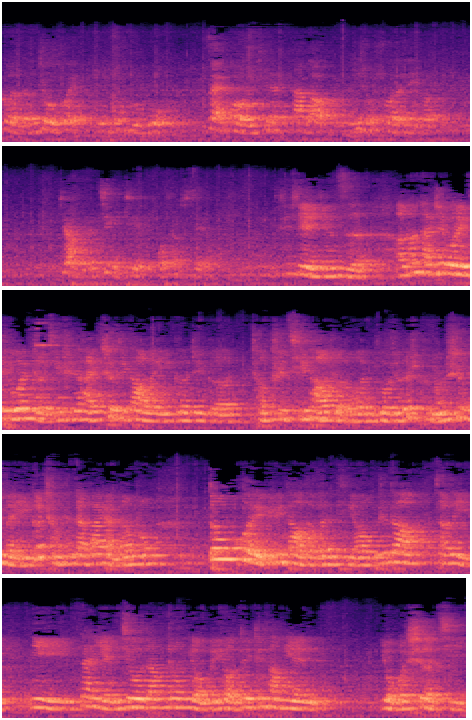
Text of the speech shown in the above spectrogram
可能就会逐步逐步在某一天达到你所说的那个这样一个境界。我想是这样。谢谢金子。呃，刚才这位提问者其实还涉及到了一个这个城的问题，我觉得是可能是每一个城市在发展当中都会遇到的问题啊。我不知道小李你在研究当中有没有对这方面有过设计？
